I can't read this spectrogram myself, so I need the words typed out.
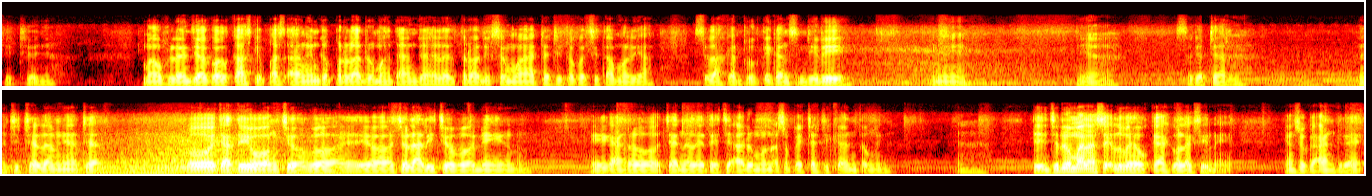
videonya. Mau belanja kulkas kipas angin keperluan rumah tangga elektronik semua ada di toko Cita Mulia. Silahkan buktikan sendiri. Ini ya sekedar. Nah, di dalamnya ada. Oh, cati wong Jawa, ya lali Jawane ngono. Iki karo channel TJ Arum ono sepeda digantung iki. Nah, di jero malah sik luwih akeh koleksine yang suka anggrek.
